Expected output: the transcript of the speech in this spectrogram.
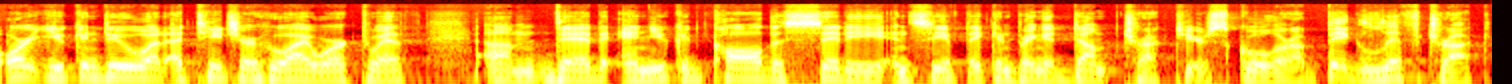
Or you can do what a teacher who I worked with um, did and you could call the city and see if they can bring a dump truck to your school or a big lift truck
